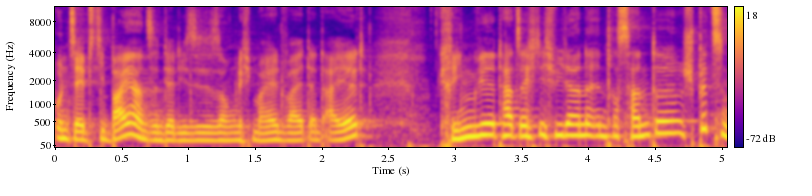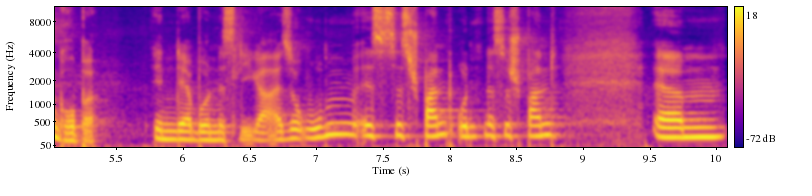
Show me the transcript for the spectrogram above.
und selbst die Bayern sind ja diese Saison nicht meilenweit enteilt, kriegen wir tatsächlich wieder eine interessante Spitzengruppe in der Bundesliga. Also oben ist es spannend, unten ist es spannend. Ähm,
